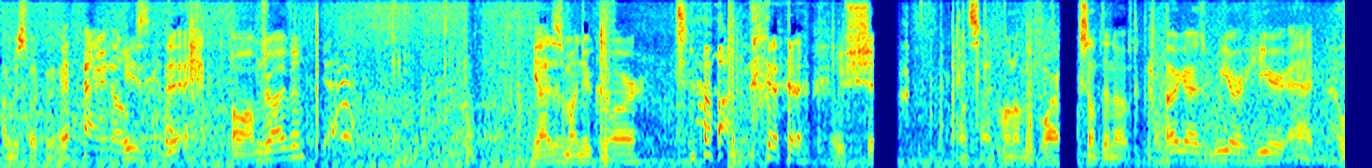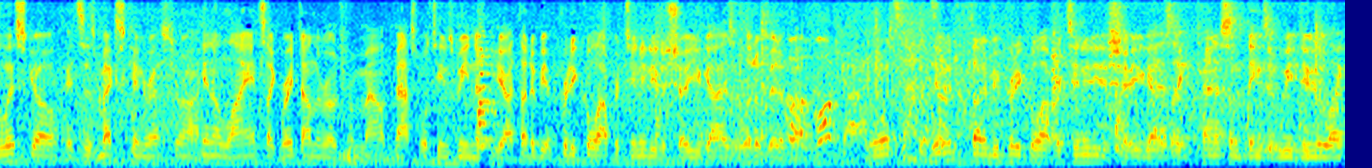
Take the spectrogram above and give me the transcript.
I'm just fucking with you. I know. He's. Oh, I'm driving? Yeah. Guys, this is my new car. oh shit. One sec, hold on before I something up. Alright guys, we are here at Jalisco. It's this Mexican restaurant in Alliance, like right down the road from Mount. Basketball team's meeting up here. I thought it'd be a pretty cool opportunity to show you guys a little bit about What's up, dude? Thought it'd be a pretty cool opportunity to show you guys like kind of some things that we do to like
